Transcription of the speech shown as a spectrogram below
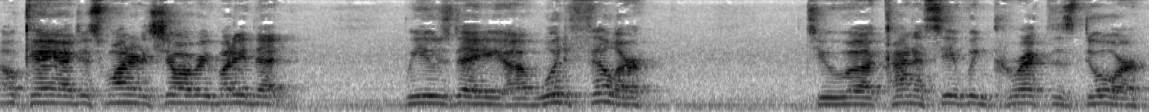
Okay, I just wanted to show everybody that we used a uh, wood filler to uh, kind of see if we can correct this door.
